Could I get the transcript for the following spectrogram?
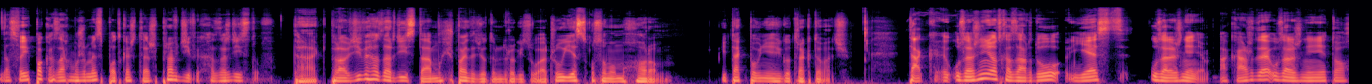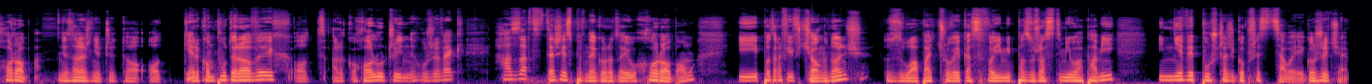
na swoich pokazach możemy spotkać też prawdziwych hazardzistów. Tak. Prawdziwy hazardzista, musisz pamiętać o tym, drogi słuchaczu, jest osobą chorą. I tak powinieneś go traktować. Tak, uzależnienie od hazardu jest uzależnieniem, a każde uzależnienie to choroba. Niezależnie czy to od gier komputerowych, od alkoholu czy innych używek, hazard też jest pewnego rodzaju chorobą i potrafi wciągnąć, złapać człowieka swoimi pazurzastymi łapami i nie wypuszczać go przez całe jego życie.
